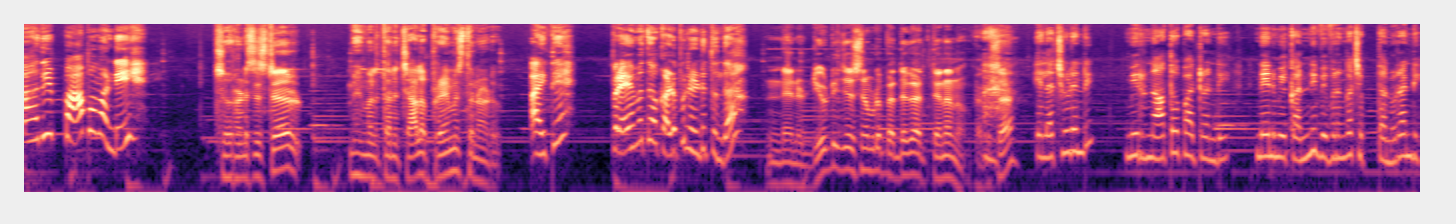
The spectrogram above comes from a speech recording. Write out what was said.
అది పాపం అండి. చూడండి సిస్టర్ మిమ్మల్ని తను చాలా ప్రేమిస్తున్నాడు. అయితే ప్రేమతో కడుపు నిండుతుందా? నేను డ్యూటీ చేసినప్పుడు పెద్దగా తినను కదా సార్? ఇలా చూడండి మీరు నాతో పాటు రండి. నేను మీకు అన్ని వివరంగా చెప్తాను రండి.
